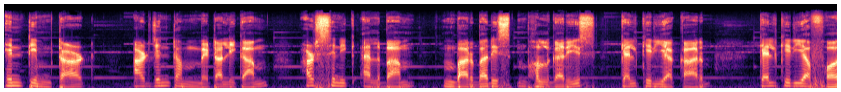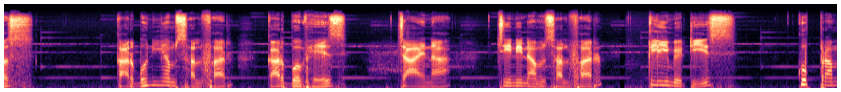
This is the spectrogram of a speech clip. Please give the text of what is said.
antim tart argentum metallicum, arsenicum album, berberis vulgaris, calcarea carb, calcarea phos, carboneum sulphur carbo veg, china, chininum sulphur, clematis, cuprum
